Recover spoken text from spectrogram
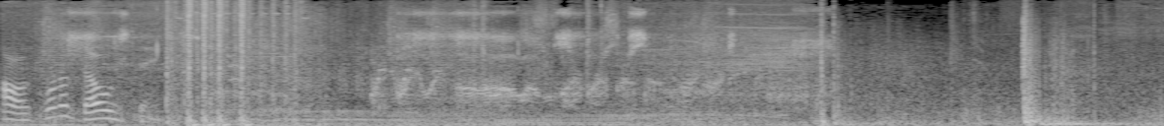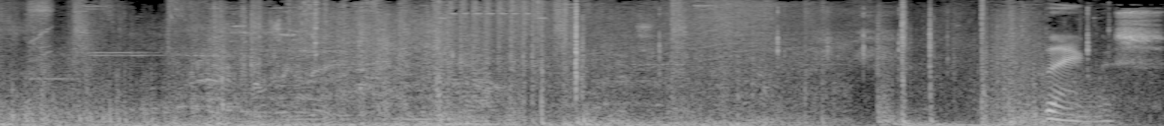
Oh, it's one of those things. Things.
